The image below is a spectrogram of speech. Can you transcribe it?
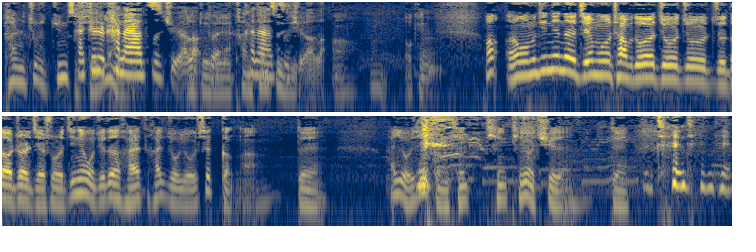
看着就是君子还真是看大家自觉了，啊对对，看看大家自觉了。啊。嗯，OK，好，嗯、我们今天的节目差不多就就就到这儿结束了。今天我觉得还还有有一些梗啊，对，还有一些梗挺挺挺有趣的，对。对对对，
